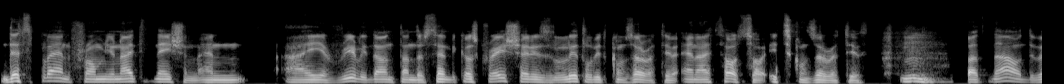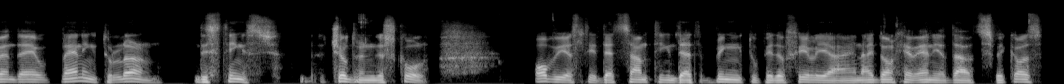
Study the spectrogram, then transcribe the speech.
That's planned from United Nations, and I really don't understand because Croatia is a little bit conservative, and I thought so. It's conservative, mm. but now when they're planning to learn these things, children in the school, obviously that's something that bring to pedophilia, and I don't have any doubts because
